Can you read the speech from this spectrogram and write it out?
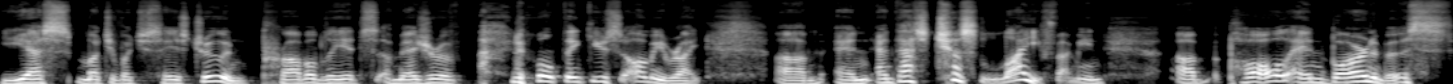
yes, much of what you say is true, and probably it's a measure of I don't think you saw me right, um, and and that's just life. I mean, uh, Paul and Barnabas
